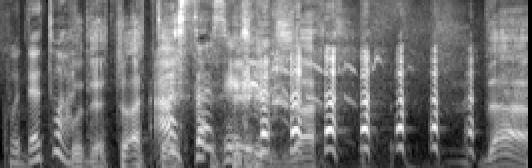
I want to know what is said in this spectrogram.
Cu de toate. Cu de toate. Asta zic. Exact. Da,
